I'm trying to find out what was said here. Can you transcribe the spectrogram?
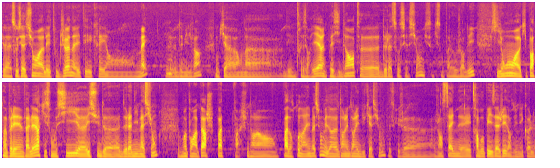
l'association, elle est toute jeune, elle a été créée en mai 2020. Mm. Donc on a une trésorière, une présidente de l'association, qui ne sont, pas là aujourd'hui, qui, qui portent un peu les mêmes valeurs, qui sont aussi issues de l'animation. Moi, pour ma part, je suis pas, je suis dans, pas trop dans l'animation, mais dans, dans l'éducation, parce que j'enseigne les travaux paysagers dans une école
